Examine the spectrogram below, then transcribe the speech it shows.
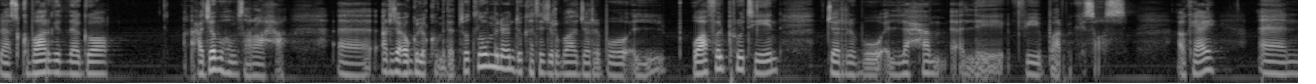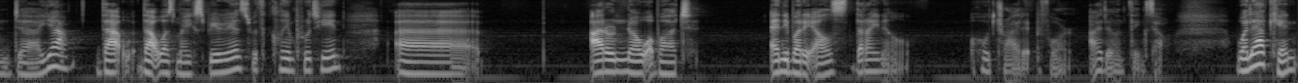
ناس كبار قد ذاقوه عجبهم صراحة. آه أرجع أقول لكم إذا بتطلبوا من عنده كتجربة جربوا ال waffle protein جربوا اللحم اللي فيه barbecue sauce okay and uh, yeah that that was my experience with clean protein. Uh, I don't know about anybody else that I know who tried it before. I don't think so. ولكن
